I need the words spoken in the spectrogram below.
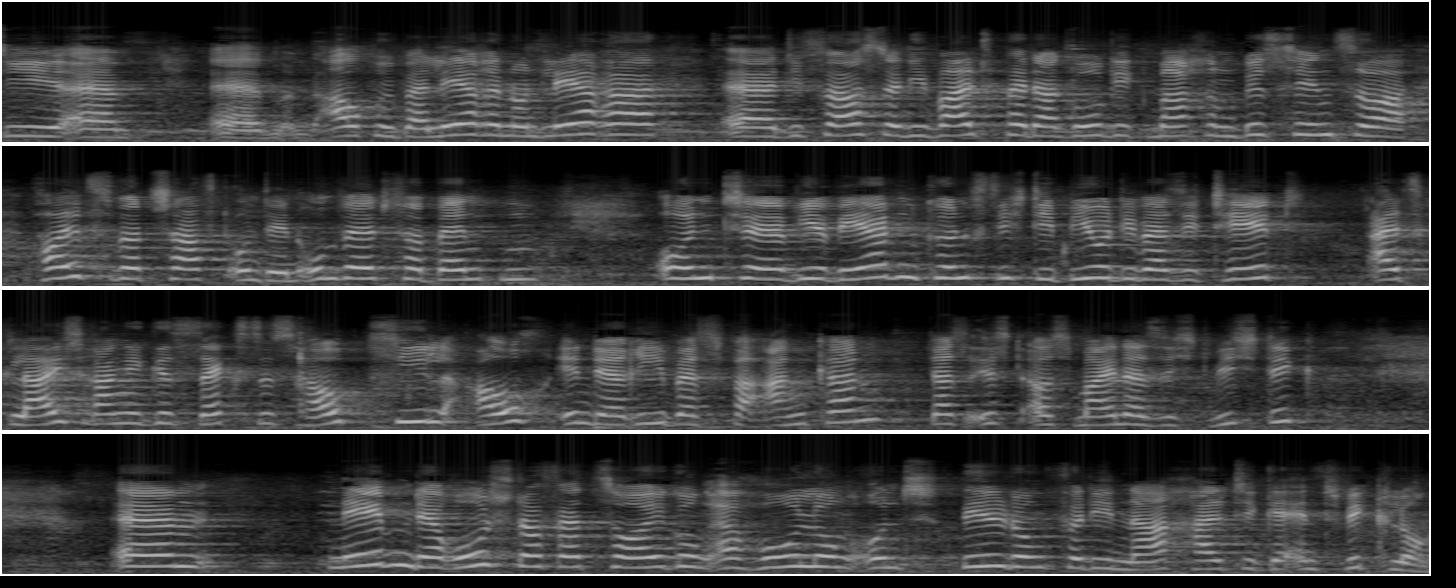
die, äh, äh, auch über Lehrerinnen und Lehrer, äh, die Förster, die Waldpädagogik machen, bis hin zur Holzwirtschaft und den Umweltverbänden. Wir werden künftig die Biodiversität als gleichrangiges sechstes Hauptziel auch in der RIBES verankern. Das ist aus meiner Sicht wichtig. Ähm, neben der Rohstofferzeugung, Erholung und Bildung für die nachhaltige Entwicklung.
